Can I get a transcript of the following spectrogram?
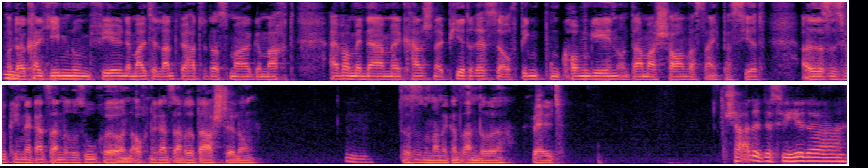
Und mhm. da kann ich jedem nur empfehlen. Der Malte Landwehr hatte das mal gemacht. Einfach mit einer amerikanischen IP-Adresse auf Bing.com gehen und da mal schauen, was da eigentlich passiert. Also das ist wirklich eine ganz andere Suche und auch eine ganz andere Darstellung. Mhm. Das ist nochmal eine ganz andere Welt. Schade, dass wir hier da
